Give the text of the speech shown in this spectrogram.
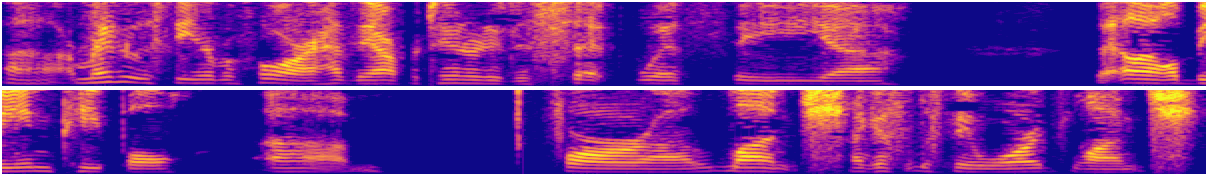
uh, or maybe it was the year before, I had the opportunity to sit with the, uh, the LL Bean people um, for lunch. I guess it was the awards lunch.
